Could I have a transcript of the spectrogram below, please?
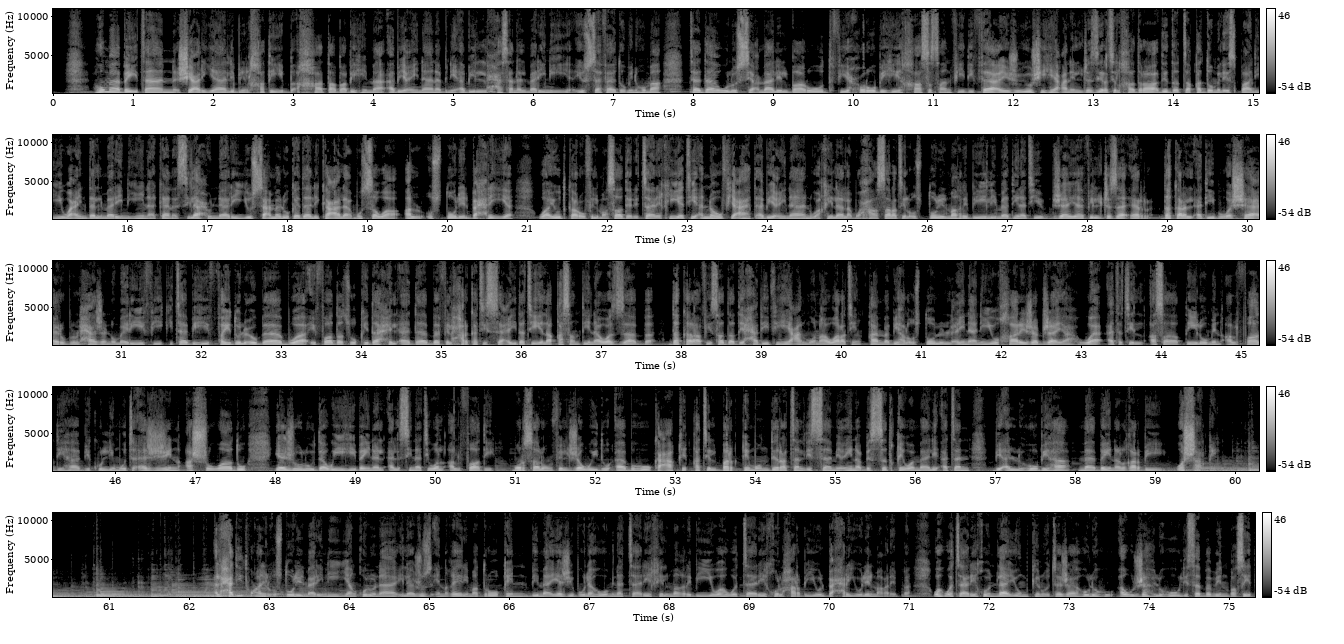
هما بيتان شعريان لابن الخطيب خاطب بهما أبي عنان بن أبي الحسن المريني يستفاد منهما تداول استعمال البارود في حروبه خاصة في دفاع جيوشه عن الجزيرة الخضراء ضد التقدم الإسباني وعند المارينيين كان السلاح الناري يستعمل كذلك على مستوى الأسطول البحري. ويذكر في المصادر التاريخية أنه في عهد أبي عنان وخلال محاصرة الأسطول المغربي لمدينة بجاية في الجزائر ذكر الأديب والشاعر ابن الحاج النميري في كتابه فيض العباب وإفاضة قداح الآداب في الحركة السعيدة إلى قسنطينة والزاب. ذكر في صدد حديثه عن مناورة قام بها الأسطول العناني خارج بجاية وأتت الأساطيل من ألفاظها بكل متأجج الشواض يجول دويه بين الألسنة والألفاظ. مرسل في الجو دؤابه كعقيقة البرق منذرة للسامعين بالصدق ومالئة بألهوبها ما بين الغرب والشرق. thank you الحديث عن الأسطول الماريني ينقلنا إلى جزء غير مطروق بما يجب له من التاريخ المغربي وهو التاريخ الحربي البحري للمغرب وهو تاريخ لا يمكن تجاهله أو جهله لسبب بسيط.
